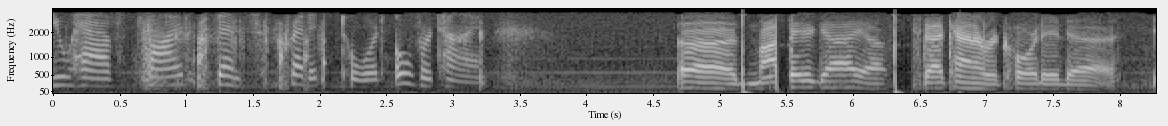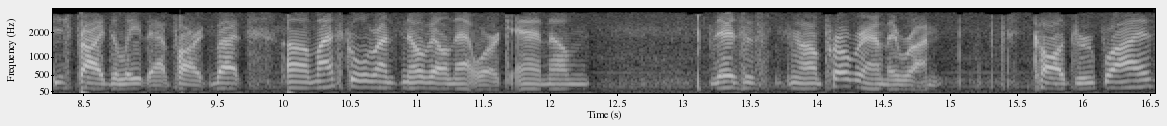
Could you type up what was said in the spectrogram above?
you. You have 5 cents credit toward overtime. Uh, moderator guy, uh, that kind of recorded, uh, you should probably delete that part. But, uh, my school runs Novell Network, and, um, there's this uh, program they run called GroupWise.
